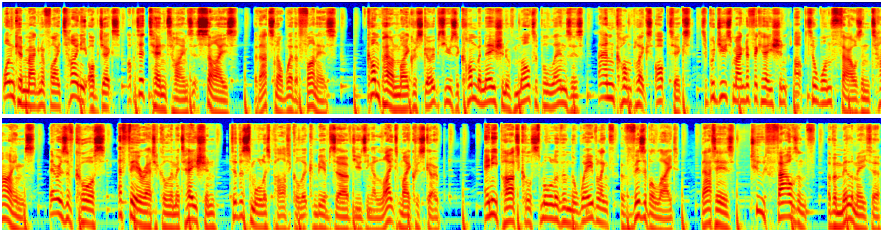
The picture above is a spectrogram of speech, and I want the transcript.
one can magnify tiny objects up to 10 times its size. But that's not where the fun is. Compound microscopes use a combination of multiple lenses and complex optics to produce magnification up to 1000 times. There is, of course, a theoretical limitation to the smallest particle that can be observed using a light microscope. Any particle smaller than the wavelength of visible light, that is, 2 thousandth of a millimeter,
